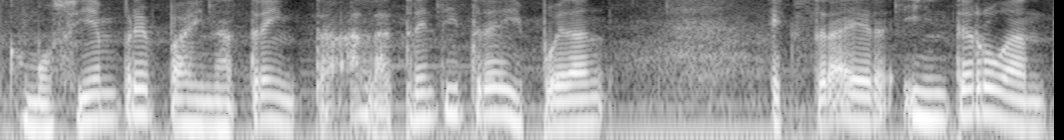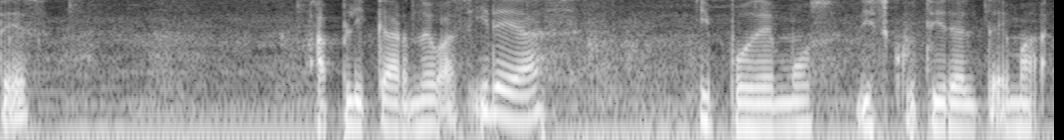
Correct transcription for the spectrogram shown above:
como siempre, página 30 a la 33 y puedan extraer interrogantes, aplicar nuevas ideas y podemos discutir el tema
